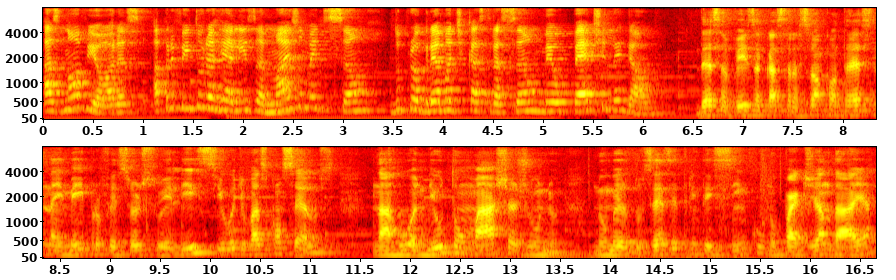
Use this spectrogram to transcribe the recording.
às 9 horas, a Prefeitura realiza mais uma edição do programa de castração Meu Pet Legal. Dessa vez, a castração acontece na EMEI Professor Sueli Silva de Vasconcelos, na rua Newton Macha Júnior, número 235, no Parque Jandaia,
